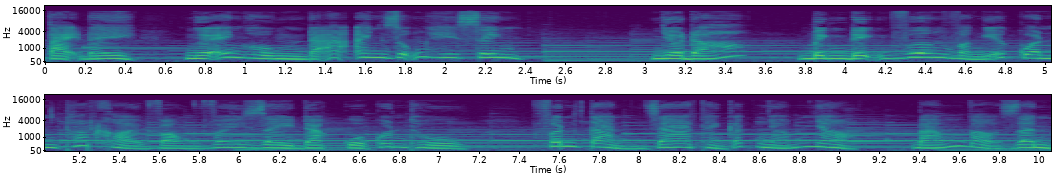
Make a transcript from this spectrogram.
Tại đây, người anh hùng đã anh dũng hy sinh. Nhờ đó, Bình Định Vương và Nghĩa quân thoát khỏi vòng vây dày đặc của quân thù, phân tản ra thành các nhóm nhỏ, bám vào dân,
